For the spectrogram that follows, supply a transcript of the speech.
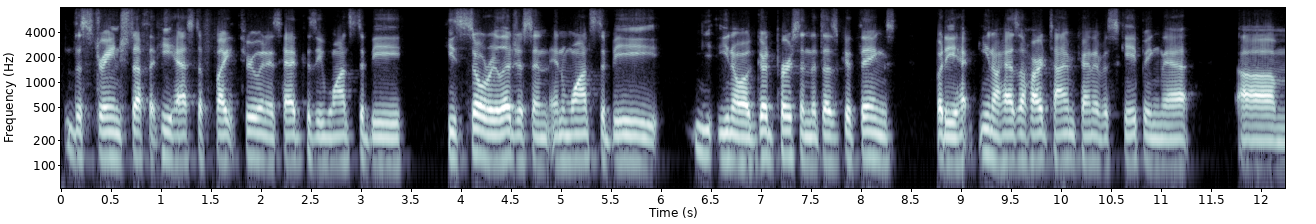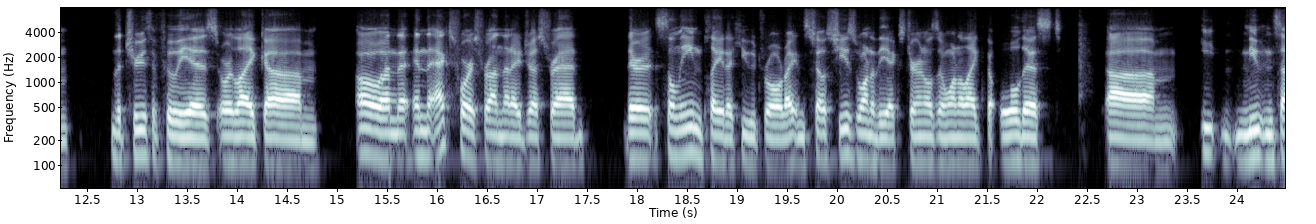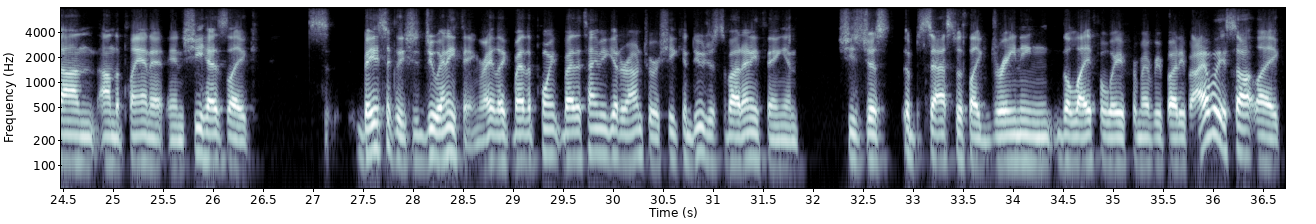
the strange stuff that he has to fight through in his head because he wants to be he's so religious and, and wants to be you know a good person that does good things but he you know has a hard time kind of escaping that um the truth of who he is or like um oh and the in the x-force run that i just read there selene played a huge role right and so she's one of the externals and one of like the oldest um mutants on on the planet and she has like basically she'd do anything, right? Like by the point by the time you get around to her, she can do just about anything, and she's just obsessed with like draining the life away from everybody. But I always thought like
